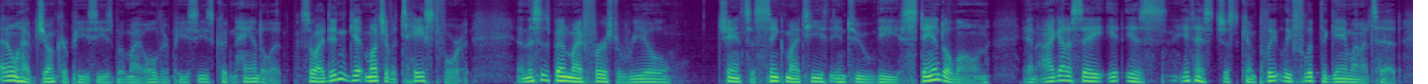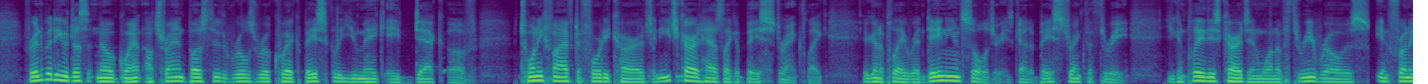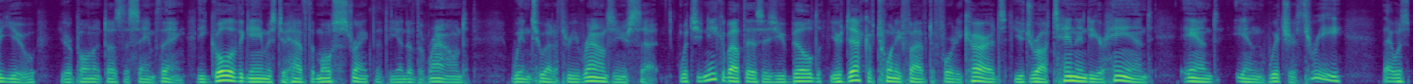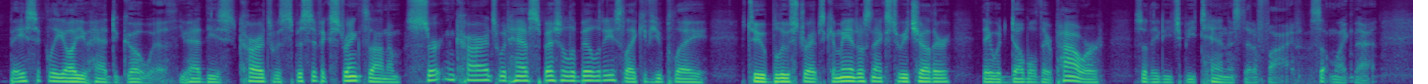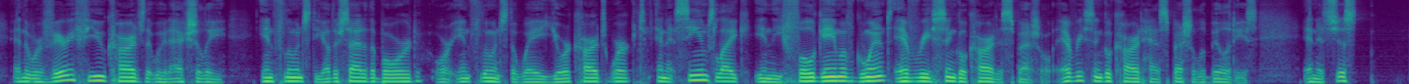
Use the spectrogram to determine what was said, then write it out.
I don't have junker PCs, but my older PCs couldn't handle it. So I didn't get much of a taste for it. And this has been my first real chance to sink my teeth into the standalone and i gotta say it is it has just completely flipped the game on its head for anybody who doesn't know gwent i'll try and buzz through the rules real quick basically you make a deck of 25 to 40 cards and each card has like a base strength. Like you're going to play redanian soldier. He's got a base strength of 3 you can play these cards in one of three rows in front of you. Your opponent does the same thing. The goal of the game is to have the most strength at the end of the round win two out of three rounds and you're set. What's unique about this is you build your deck of 25 to 40 cards, you draw 10 into your hand, and in Witcher 3, that was basically all you had to go with. You had these cards with specific strengths on them. Certain cards would have special abilities, like if you play two Blue Stripes commandos next to each other, they would double their power, so they'd each be 10 instead of 5, something like that. And there were very few cards that would actually influence the other side of the board or influence the way your cards worked. And it seems like in the full game of Gwent, every single card is special. Every single card has special abilities. And it's just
